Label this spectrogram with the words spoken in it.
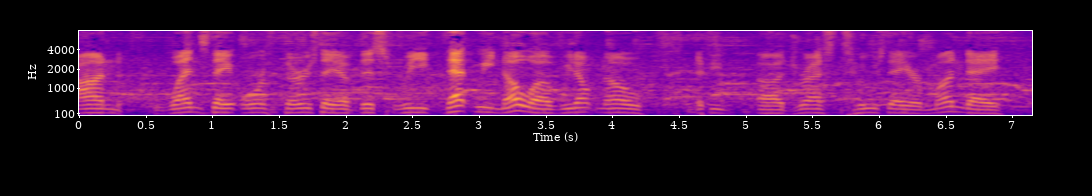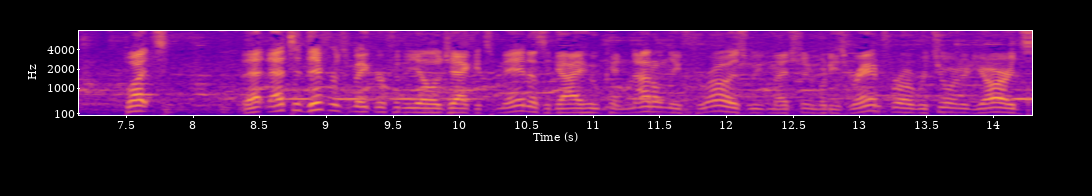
on Wednesday or Thursday of this week that we know of. We don't know if he uh, dressed Tuesday or Monday, but that, that's a difference maker for the Yellow Jackets. Mann is a guy who can not only throw, as we've mentioned, but he's ran for over 200 yards.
